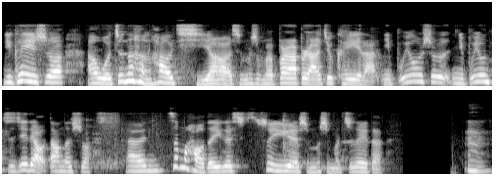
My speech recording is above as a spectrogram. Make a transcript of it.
你可以说啊，我真的很好奇啊，什么什么巴拉巴拉就可以了，你不用说，你不用直截了当的说，呃，这么好的一个岁月，什么什么之类的。嗯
